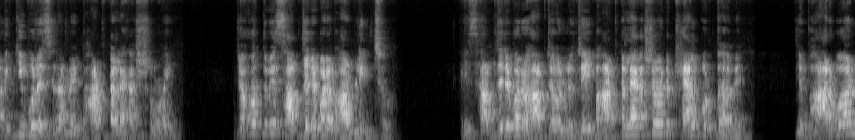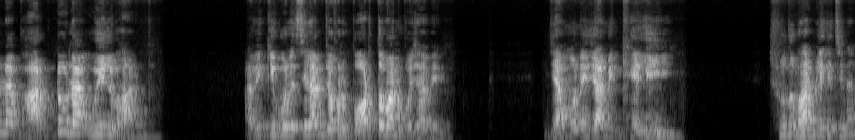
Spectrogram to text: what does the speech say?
আমি কি বলেছিলাম এই ভার্বটা লেখার সময়? যখন তুমি সাবজেক্টের পরে ভার্ব লিখছো, এই সাবজেক্টের পরে ভার্ব যখন লিখছো, এই ভার্বটা লেখার সময় একটু খেয়াল করতে হবে যে ভার্ব না ভার্ব টু না উইল ভার্ব আমি কি বলেছিলাম? যখন বর্তমান বোঝাবে যেমন এই যে আমি খেলি, শুধু ভার্ব লিখেছি না?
